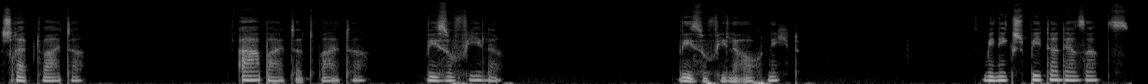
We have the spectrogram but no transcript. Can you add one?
Schreibt weiter. Arbeitet weiter, wie so viele. Wie so viele auch nicht. Wenig später der Satz,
